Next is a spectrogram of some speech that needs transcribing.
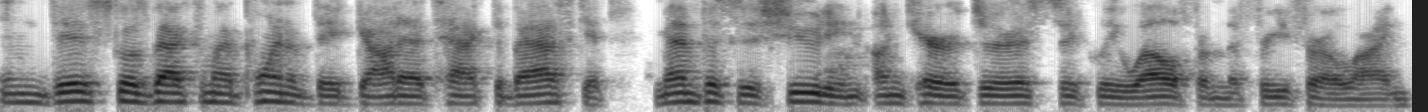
And this goes back to my point of they've got to attack the basket. Memphis is shooting uncharacteristically well from the free throw line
